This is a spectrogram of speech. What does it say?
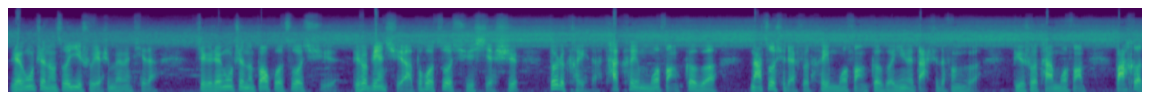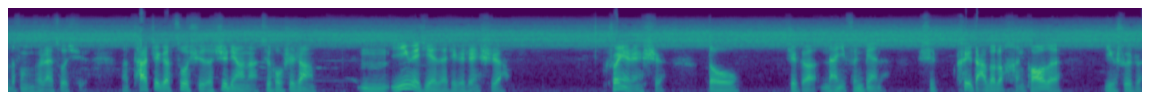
人工智能做艺术也是没问题的。这个人工智能包括作曲，比如说编曲啊，包括作曲、写诗都是可以的。它可以模仿各个，拿作曲来说，它可以模仿各个音乐大师的风格，比如说它模仿巴赫的风格来作曲啊。它这个作曲的质量呢，最后是让嗯音乐界的这个人士啊，专业人士都这个难以分辨的。是可以达到了很高的一个水准，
